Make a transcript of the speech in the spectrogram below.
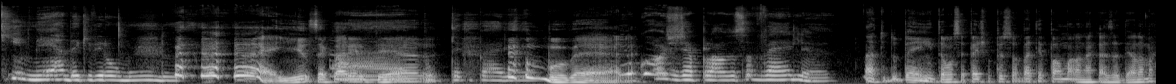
Que merda que virou o mundo. É isso, é quarentena. Puta que pariu. Mulher. Eu gosto de aplauso, eu sou velha. Ah, tudo bem. Então você pede pra pessoa bater palma lá na casa dela, mas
